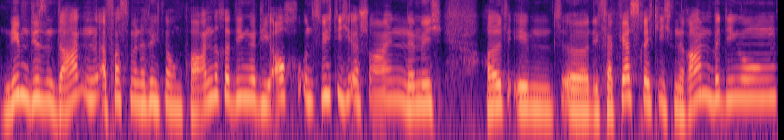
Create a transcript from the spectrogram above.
neben diesen Daten erfassen wir natürlich noch ein paar andere Dinge, die auch uns wichtig erscheinen, nämlich halt eben äh, die verkehrsrechtlichen Rahmenbedingungen,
